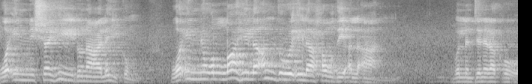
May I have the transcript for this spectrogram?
ওয়া ইন্নি শাহীদুন আলাইকুম বললেন, জেনে রাখো,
